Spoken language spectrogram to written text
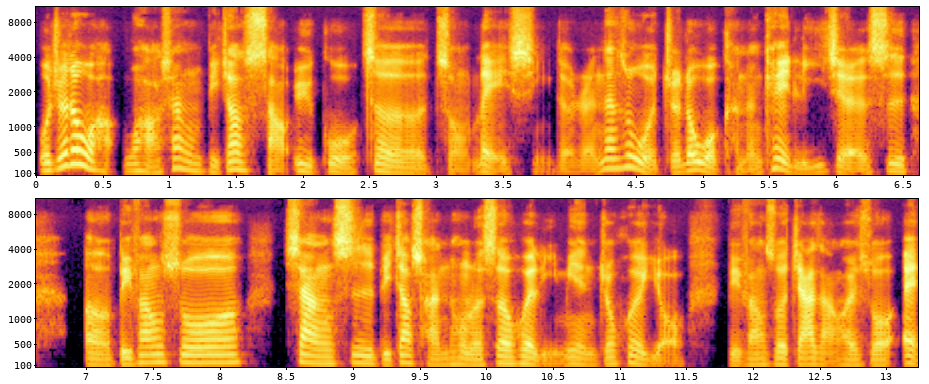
我觉得我好，我好像比较少遇过这种类型的人，但是我觉得我可能可以理解的是，呃，比方说像是比较传统的社会里面，就会有，比方说家长会说，哎，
